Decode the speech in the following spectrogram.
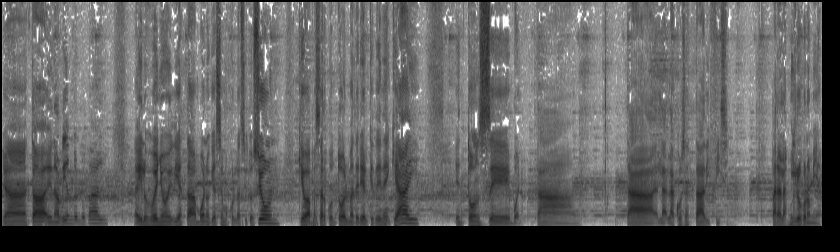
Ya está en arriendo el local, ahí los dueños hoy día estaban, bueno, ¿qué hacemos con la situación? ¿Qué va a pasar con todo el material que, tiene, que hay? Entonces, bueno, está, está la, la cosa está difícil para las microeconomías.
